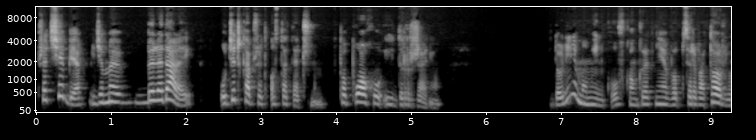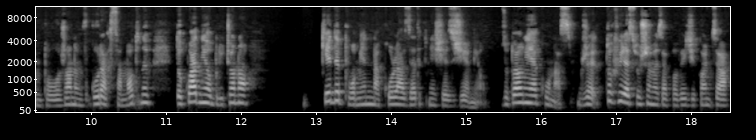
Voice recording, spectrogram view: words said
Przed siebie. Idziemy byle dalej. Ucieczka przed ostatecznym, w popłochu i drżeniu. W Dolinie Muminków, konkretnie w obserwatorium położonym w górach samotnych, dokładnie obliczono, kiedy płomienna kula zetknie się z ziemią. Zupełnie jak u nas, że co chwilę słyszymy zapowiedzi końca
